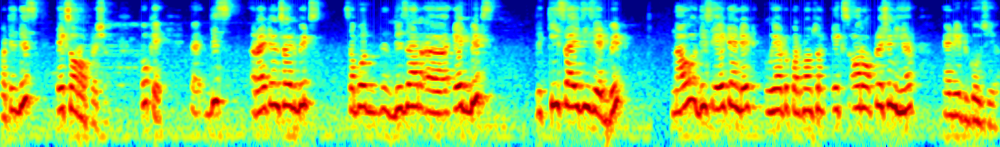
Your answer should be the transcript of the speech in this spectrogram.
what is this XOR operation. Okay uh, this right hand side bits suppose these are uh, 8 bits the key size is 8 bit. Now this 8 and 8 we have to perform some XOR operation here and it goes here.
